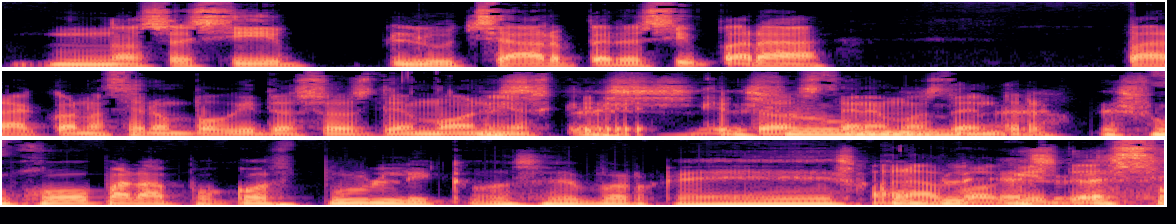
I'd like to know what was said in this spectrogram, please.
no sé si luchar, pero sí para, para conocer un poquito esos demonios es, que, es, que, todos un, tenemos dentro. Es un juego para pocos públicos, ¿eh? porque es, es,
